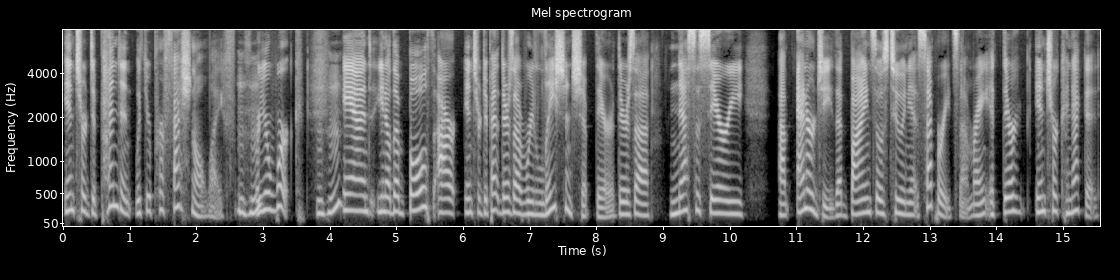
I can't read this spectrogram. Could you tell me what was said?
interdependent with your professional life Mhm. or your work. Mm-hmm. And, you know, the both are interdependent. There's a relationship there, there's a necessary um, energy that binds those two and yet separates them, right? It, they're interconnected.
